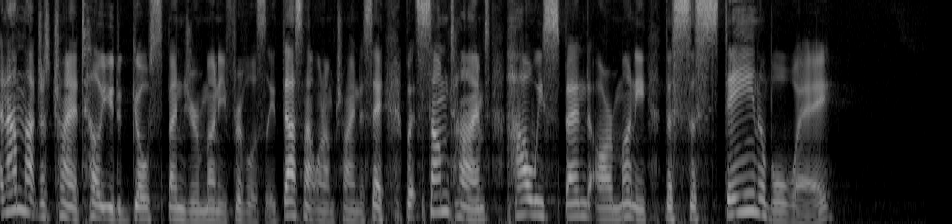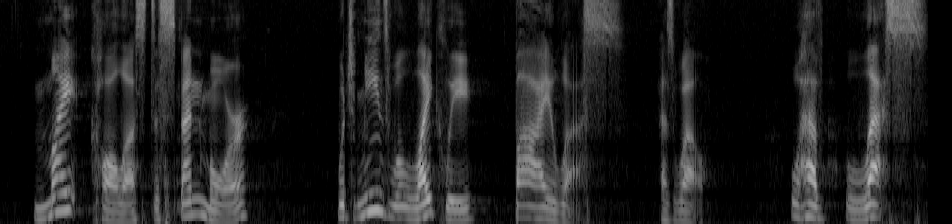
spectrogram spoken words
And I'm not just trying to tell you to go spend your money frivolously. That's not what I'm trying to say. But sometimes how we spend our money, the sustainable way, might call us to spend more, which means we'll likely buy less as well. We'll have less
